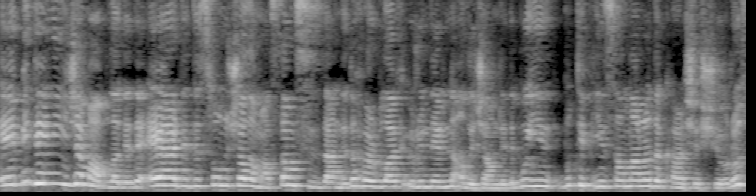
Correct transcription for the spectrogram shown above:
e, bir deneyeceğim abla dedi. Eğer dedi sonuç alamazsam sizden dedi Herbalife ürünlerini alacağım dedi. Bu bu tip insanlarla da karşılaşıyoruz.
